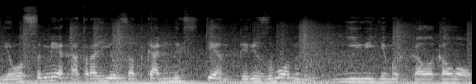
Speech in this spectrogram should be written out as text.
Его смех отразился от каменных стен перезвонами невидимых колоколов.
